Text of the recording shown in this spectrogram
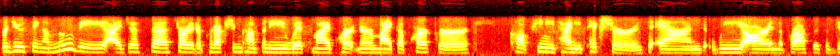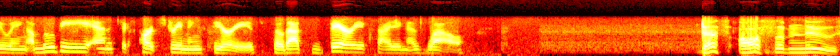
producing a movie. I just uh, started a production company with my partner micah parker called teeny tiny pictures. And we are in the process of doing a movie and a six part streaming series. So that's very exciting as well. That's awesome news.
